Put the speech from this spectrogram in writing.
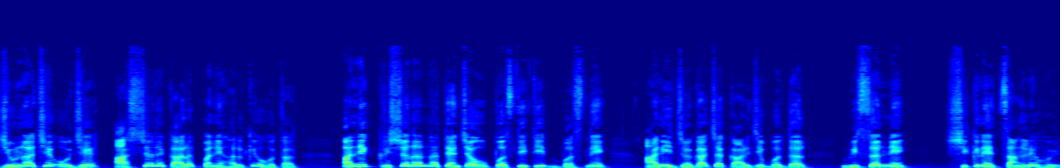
जीवनाचे ओझे आश्चर्यकारकपणे हलके होतात. अनेक ख्रिश्चनांना त्यांच्या उपस्थितीत बसणे आणि जगाच्या काळजीबद्दल विसरणे शिकणे चांगले होईल.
